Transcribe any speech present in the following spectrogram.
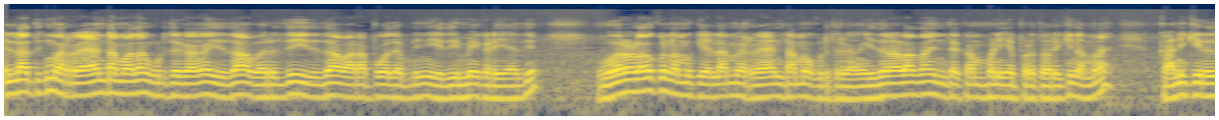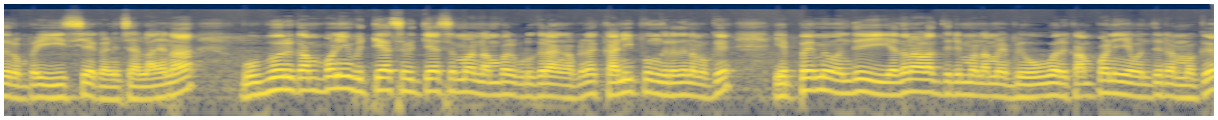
எல்லாத்துக்குமே ரேண்டமாக தான் கொடுத்துருக்காங்க. இதுதான் வருது இதுதான் வரப்போகுது அப்படின்னு எதுவுமே கிடையாது. ஓரளவுக்கு நமக்கு எல்லாமே ரேண்டமாக கொடுத்துருக்காங்க. இதனால தான் இந்த கம்பெனியை பொறுத்த வரைக்கும் நம்ம கணிக்கிறது ரொம்ப ஈஸியாக கணிச்சிடலாம். ஏன்னா ஒவ்வொரு கம்பெனியும் வித்தியாச வித்தியாசமாக நம்பர் கொடுக்குறாங்க அப்படின்னா கணிப்புங்கிறது நமக்கு எப்போயுமே வந்து எதனால் தெரியுமா? நம்ம இப்படி ஒவ்வொரு கம்பெனியை வந்து நமக்கு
